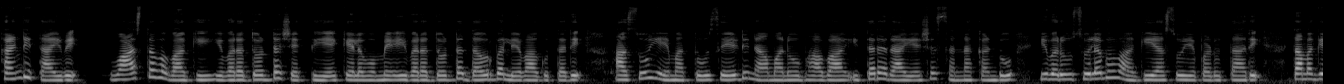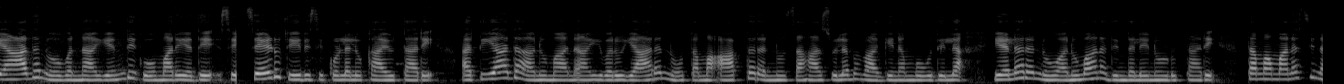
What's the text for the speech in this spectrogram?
ಖಂಡಿತ ಇವೆ. ವಾಸ್ತವವಾಗಿ ಇವರ ದೊಡ್ಡ ಶಕ್ತಿಯೇ ಕೆಲವೊಮ್ಮೆ ಇವರ ದೊಡ್ಡ ದೌರ್ಬಲ್ಯವಾಗುತ್ತದೆ. ಅಸೂಯೆ ಮತ್ತು ಸೇಡಿನ ಮನೋಭಾವ ಇತರರ ಯಶಸ್ಸನ್ನು ಕಂಡು ಇವರು ಸುಲಭವಾಗಿ ಅಸೂಯೆ ಪಡುತ್ತಾರೆ ತಮಗೆ ಆದ ನೋವನ್ನು ಎಂದಿಗೂ ಮರೆಯದೆ ಸೇಡು ತೀರಿಸಿಕೊಳ್ಳಲು ಕಾಯುತ್ತಾರೆ. ಅತಿಯಾದ ಅನುಮಾನ ಇವರು ಯಾರನ್ನು ತಮ್ಮ ಆಪ್ತರನ್ನು ಸಹ ಸುಲಭವಾಗಿ ನಂಬುವುದಿಲ್ಲ. ಎಲ್ಲರನ್ನೂ ಅನುಮಾನದಿಂದಲೇ ನೋಡುತ್ತಾರೆ. ತಮ್ಮ ಮನಸ್ಸಿನ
